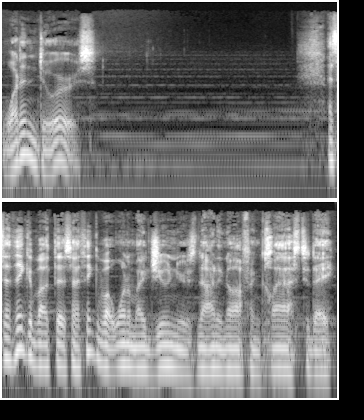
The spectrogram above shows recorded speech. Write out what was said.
what endures? As I think about this, I think about one of my juniors nodding off in class today.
